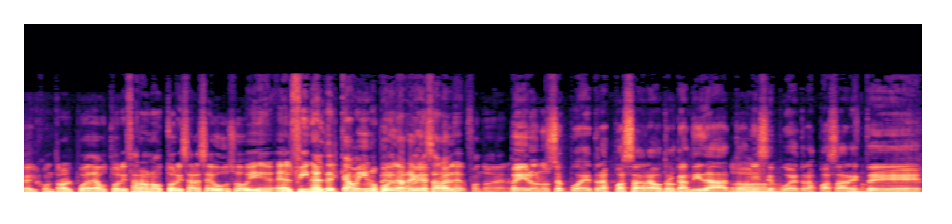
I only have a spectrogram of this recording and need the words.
el Contralor puede autorizar o no autorizar ese uso y al final del camino Pero- podría regresar pero- al Fondo General. Pero no se puede traspasar a otro candidato, No, ni no, se puede traspasar este eh,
